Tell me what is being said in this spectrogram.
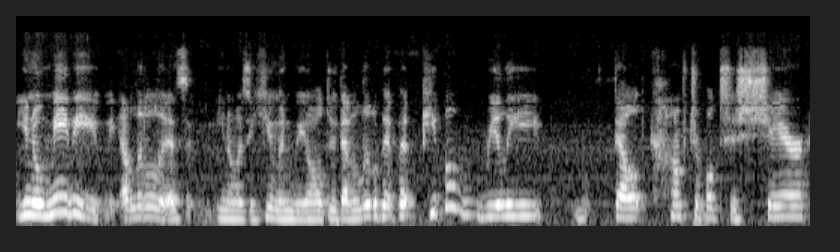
You know, maybe a little as you know, as a human, we all do that a little bit, but people really felt comfortable to share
